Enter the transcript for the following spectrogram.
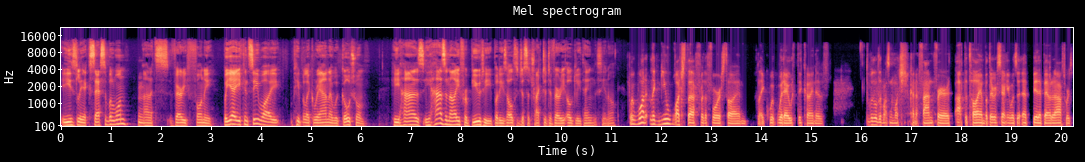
easily accessible one, hmm. and it's very funny. But yeah, you can see why people like Rihanna would go to him. He has he has an eye for beauty, but he's also just attracted to very ugly things. You know. But what, like, you watched that for the first time, like, w- without the kind of, well, there wasn't much kind of fanfare at the time, but there certainly was a, a bit about it afterwards.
